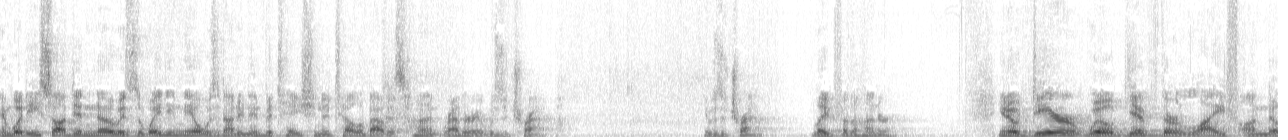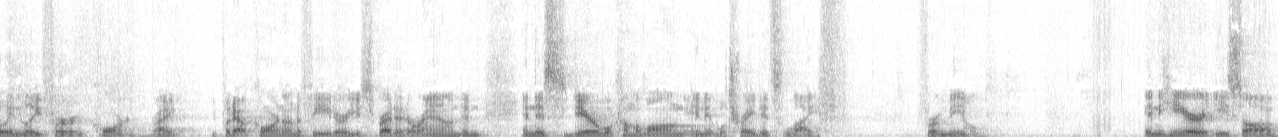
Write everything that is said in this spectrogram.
And what Esau didn't know is the waiting meal was not an invitation to tell about his hunt, rather, it was a trap. It was a trap laid for the hunter. You know, deer will give their life unknowingly for corn, right? You put out corn on a feeder, you spread it around, and, and this deer will come along and it will trade its life for a meal. And here, Esau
